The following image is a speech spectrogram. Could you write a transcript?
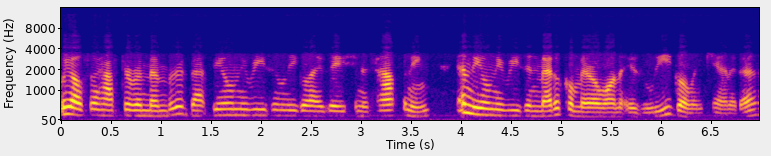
We also have to remember that the only reason legalization is happening and the only reason medical marijuana is legal in Canada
